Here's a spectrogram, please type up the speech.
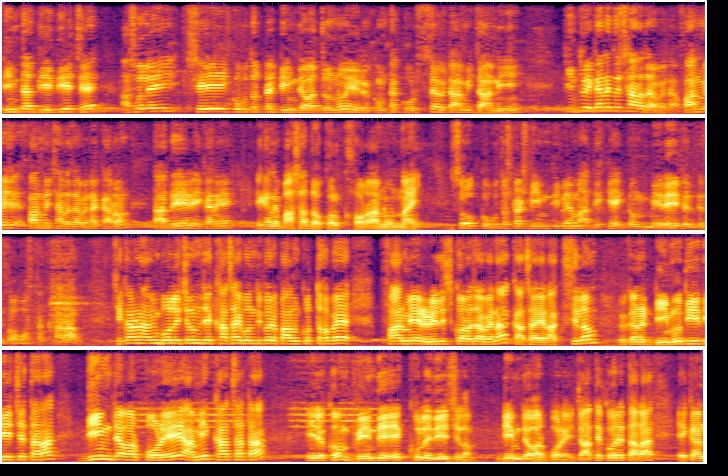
ডিমটা দিয়ে দিয়েছে। আসলেই সেই কবুতরটা ডিম দেওয়ার জন্য এরকমটা করছে, ওইটা আমি জানি। কিন্তু এখানে তো ছাড়া যাবে না ফার্মে ফার্মে ছাড়া যাবে না, কারণ তাদের এখানে এখানে বাসা দখল খরানো নাই। সো কবুতরটা ডিম দিবে, মাদিকে একদম মেরেই ফেলতেছে, অবস্থা খারাপ। সে কারণে আমি বলেছিলাম যে খাঁচায় বন্দি করে পালন করতে হবে ফার্মে রিলিজ করা যাবে না কাঁচায় রাখছিলাম, ওইখানে ডিমও দিয়ে দিয়েছে তারা। ডিম দেওয়ার পরে আমি খাঁচাটা এরকম বেঁধে খুলে দিয়েছিলাম। ডিম দেওয়ার পরে, যাতে করে তারা এখান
